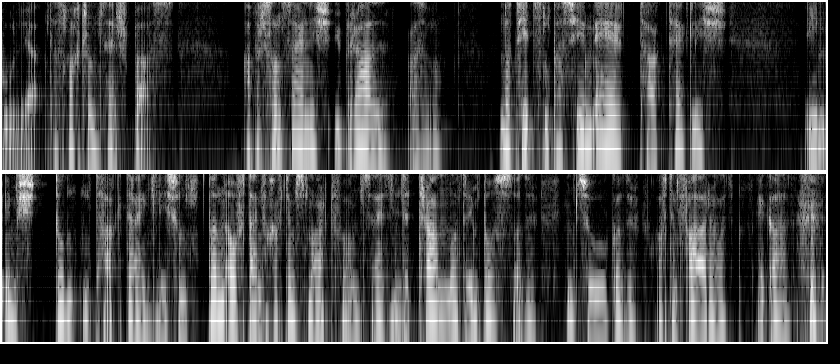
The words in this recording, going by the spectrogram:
cool, ja. Das macht schon sehr Spaß. Aber sonst eigentlich überall. Also Notizen passieren eh tagtäglich im, im Stundentakt eigentlich und dann oft einfach auf dem Smartphone, sei es in der Tram oder im Bus oder im Zug oder auf dem Fahrrad, egal.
